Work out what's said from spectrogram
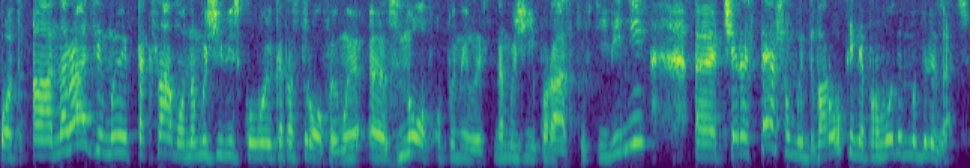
От а наразі ми так само на межі військової катастрофи. Ми е, знов опинились на межі поразки в тій війні е, через те, що ми два роки не проводимо мобілізацію.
